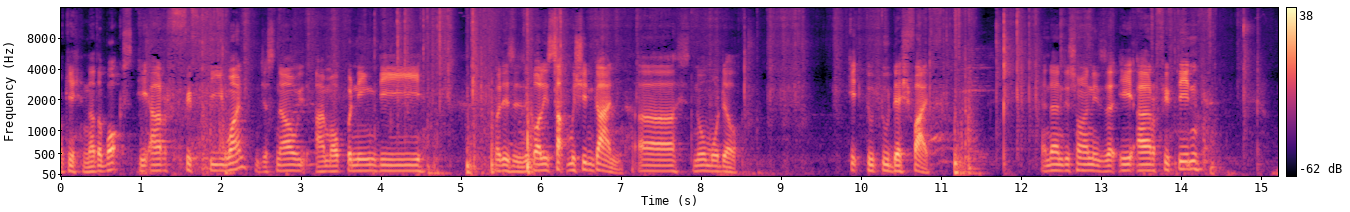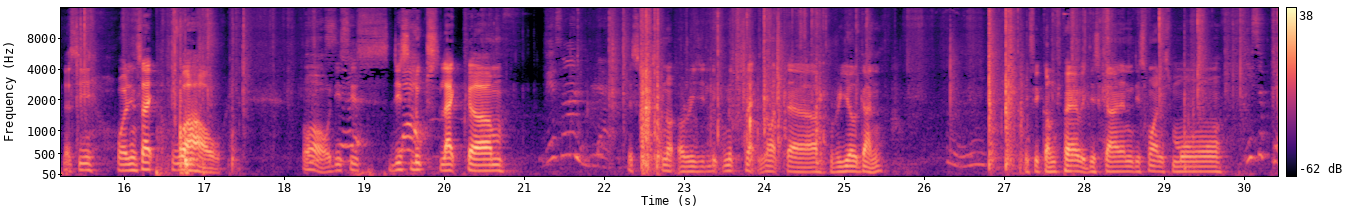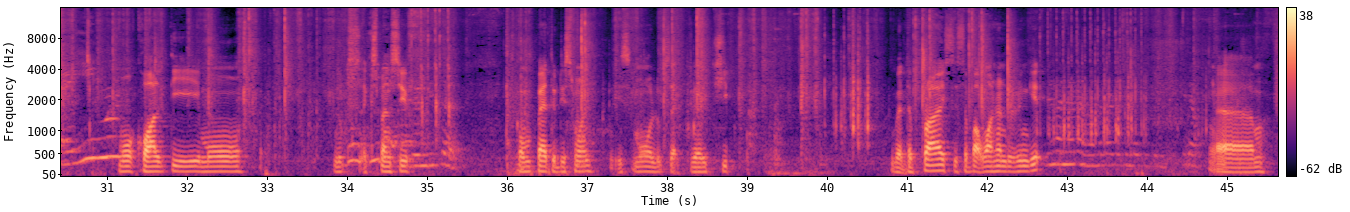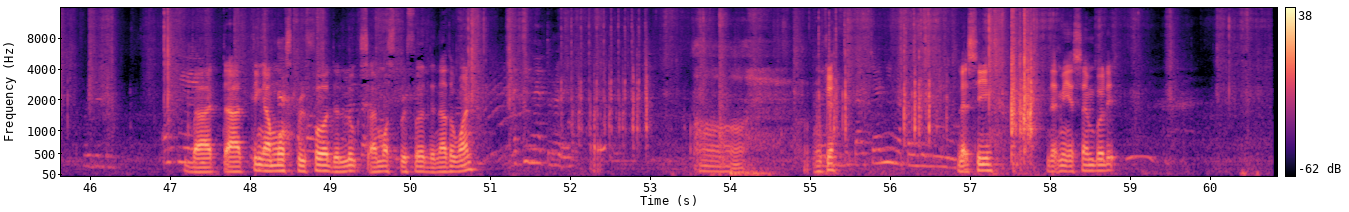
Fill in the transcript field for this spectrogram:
Okay, another box, AR-51. Just now I'm opening the, what is it? They call it submachine gun. Uh, no model. 822-5. And then this one is the AR-15. Let's see what inside. Wow. Wow, this is, this looks like, um, This one black. this looks not original, looks like not a real gun. If you compare with this gun, this one is more It's a playing one. more quality, more looks expensive compared to this one. It's more looks like very cheap. But the price is about 100 ringgit. Um, but I think I most prefer the looks. I most prefer the another one. Uh, okay, let's see. Let me assemble it.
